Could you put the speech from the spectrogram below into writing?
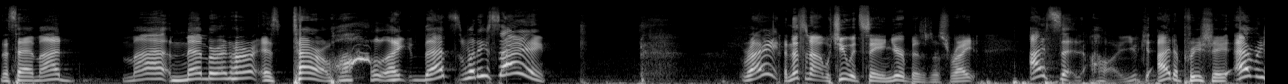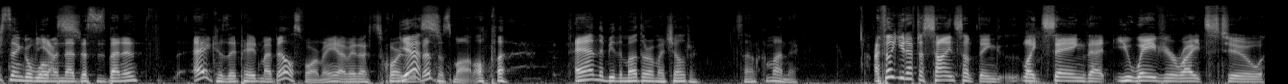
that's had my my member in her is terrible. like that's what he's saying. Right? And that's not what you would say in your business, right? I said, oh, you. Can, I'd appreciate every single woman Yes. that this has been in. Hey, because they paid my bills for me. I mean, that's according Yes. to the business model. But and they'd be the mother of my children. So come on, Nick. I feel like you'd have to sign something like saying that you waive your rights to.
